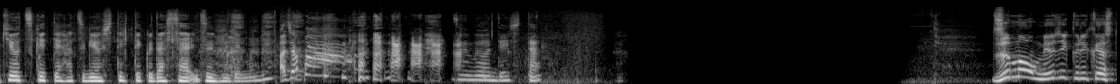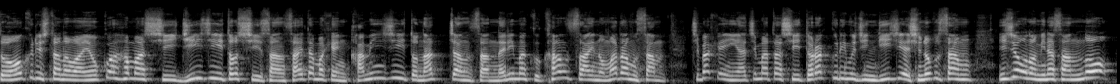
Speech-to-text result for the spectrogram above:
気をつけて発言をしていってください。ズームでもね。あジャパー ズームオンでしたズームオンミュージックリクエストをお送りしたのは横浜市 GG トッシーさん、埼玉県上地となっちゃんさん、練馬区関西のマダムさん、千葉県八街市トラックリムジン DJ しのぶさん、以上の皆さんの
